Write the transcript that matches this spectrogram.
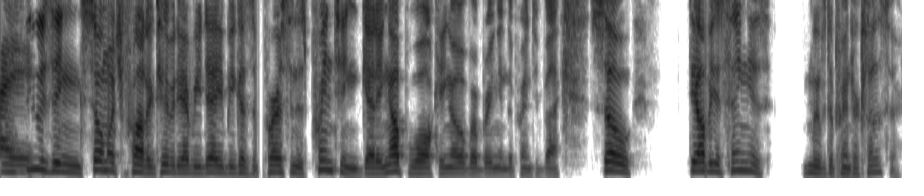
Right. using so much productivity every day because the person is printing, getting up, walking over, bringing the printer back. So, the obvious thing is move the printer closer.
